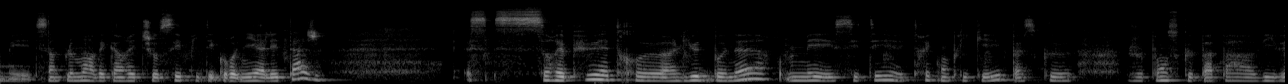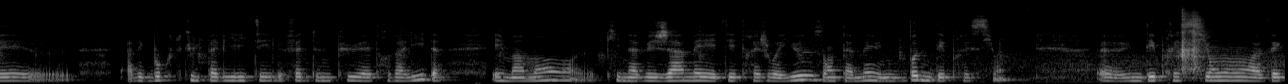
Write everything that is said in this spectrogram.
mais simplement avec un rez-de-chaussée puis des greniers à l'étage. Ça aurait pu être euh, un lieu de bonheur, mais c'était très compliqué parce que je pense que papa vivait avec beaucoup de culpabilité le fait de ne plus être valide et maman, euh, qui n'avait jamais été très joyeuse, entamait une bonne dépression. Euh, une dépression avec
